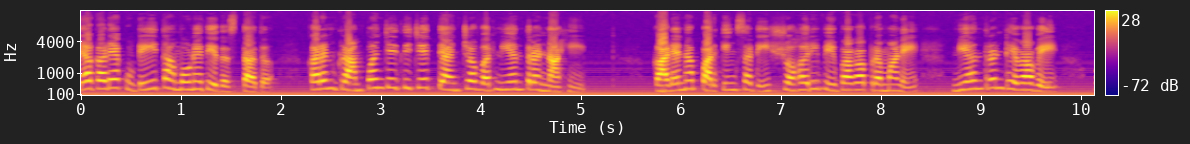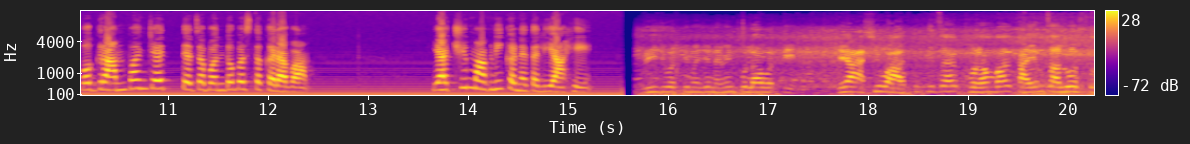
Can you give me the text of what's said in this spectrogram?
या गाड्या कुठेही थांबवण्यात येत असतात कारण ग्रामपंचायतीचे त्यांच्यावर नियंत्रण नाही. गाड्यांना पार्किंगसाठी शहरी विभागाप्रमाणे नियंत्रण ठेवावे व ग्रामपंचायत त्याचा बंदोबस्त करावा. याची मागणी करण्यात आली आहे. ब्रिजवरती म्हणजे नवीन पुलावरती हे अशी वाहतुकीचा खोळंबा कायम चालू असतो.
